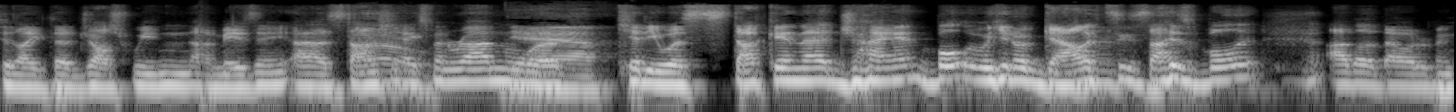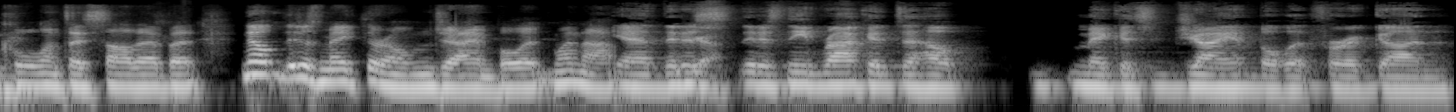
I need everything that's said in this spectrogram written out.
to like the Joss Whedon amazing uh, astonishing Oh, X Men run yeah. where Kitty was stuck in that giant bullet, you know, galaxy sized bullet. I thought that would have been cool once I saw that, but no, they just make their own giant bullet. Why not? Yeah, they just they just need Rocket to help make its giant bullet for a gun.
